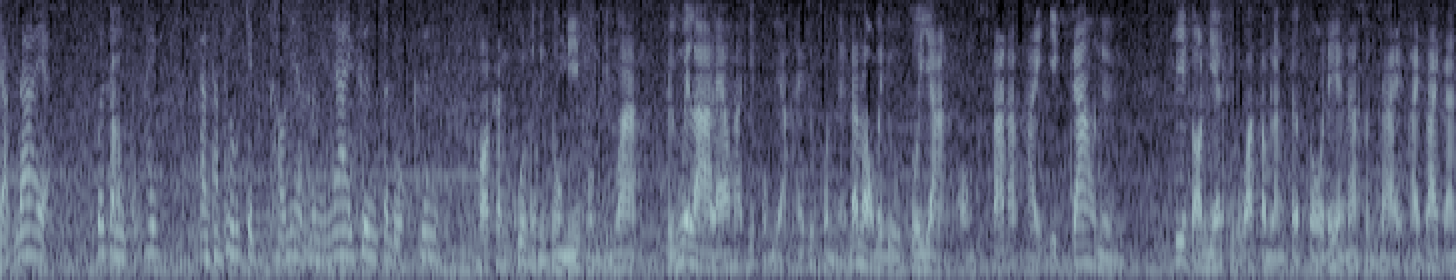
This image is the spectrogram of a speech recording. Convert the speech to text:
อยากได้อะ เพื่อครับทำให้การทำธุรกิจของเขาเนี่ยมันง่ายขึ้นสะดวกขึ้น พอท่านพูดมาถึงตรงนี้ผมคิดว่าถึงเวลาแล้วฮะที่ผมอยากให้ทุกคนเนี่ยได้ลองไปดูตัวอย่างของสตาร์ทอัพไทยอีกเจ้าหนึ่ง ที่ตอนนี้ถือว่ากำลังเติบโตได้อย่างน่าสนใจ ภายใต้การ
